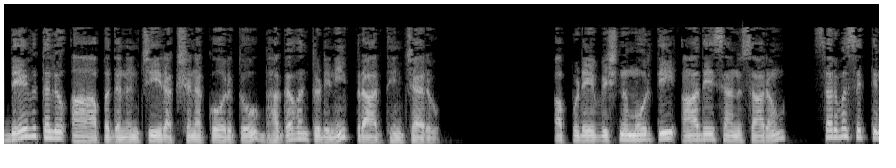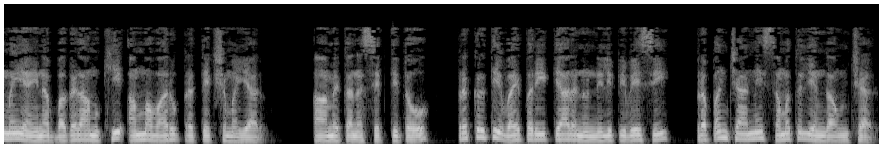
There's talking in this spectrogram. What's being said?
దేవతలు ఆ ఆపద నుంచి రక్షణ కోరుతూ భగవంతుడిని ప్రార్థించారు. అప్పుడే విష్ణుమూర్తి ఆదేశానుసారం సర్వశక్తిమై అయిన బగళాముఖి అమ్మవారు ప్రత్యక్షమయ్యారు. ఆమె తన శక్తితో ప్రకృతి వైపరీత్యాలను నిలిపివేసి ప్రపంచాన్ని సమతుల్యంగా ఉంచారు.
